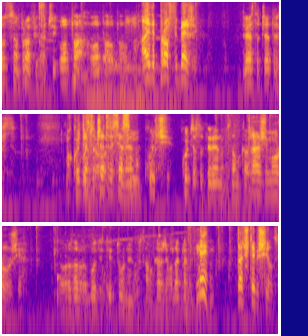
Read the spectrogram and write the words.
Postao sam profi, znači, opa, opa, opa, opa. Ajde, profi, beži. 240. Ma koji 240, ja sam u kući. Kuća sa terenom, samo kažem. Tražim oružje. Dobro, dobro, budi ti tu, nego samo kažem odakle mi Ne, poslan. daću tebi shield.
